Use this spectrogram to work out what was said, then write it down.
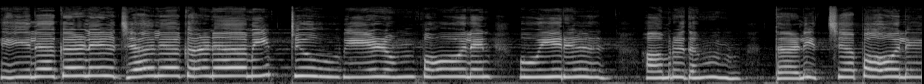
ഇലകളിൽ ജലഗണമിറ്റു വീഴും പോലൻ ഉയിരിൽ അമൃതം തളിച്ച പോലെ.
